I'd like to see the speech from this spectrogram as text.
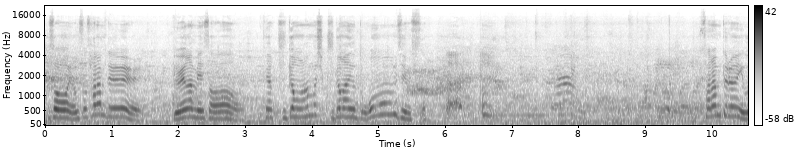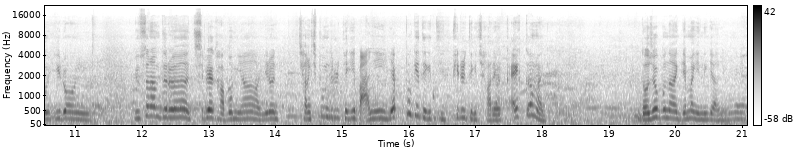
그래서 여기서 사람들 여행하면서 그냥 구경 한 번씩 구경하는 게 너무 재밌어. 사람들은 요- 이런 요 사람들은 집에 가보면 이런 장식품들을 되게 많이 예쁘게 되게 DP를 되게 잘해요. 깔끔하게. 너저분하게 막 있는 게 아니고 그냥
